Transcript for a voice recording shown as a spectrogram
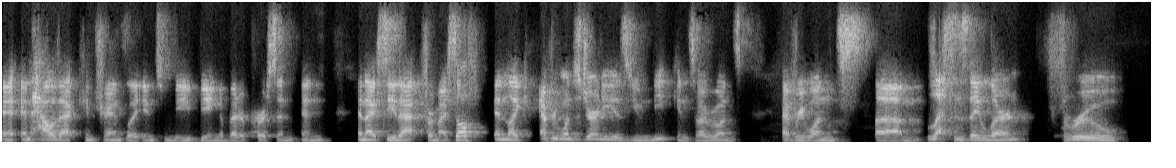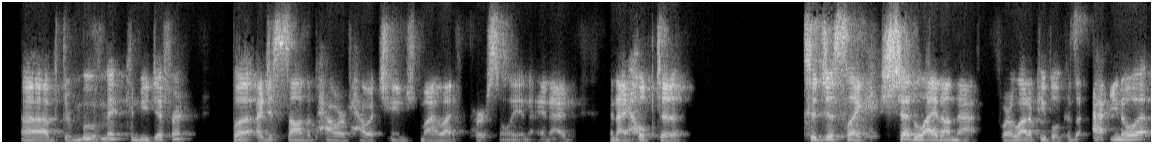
and, and, how that can translate into me being a better person. And and I see that for myself. And like everyone's journey is unique, and so everyone's everyone's um, lessons they learn through uh, through movement can be different. But I just saw the power of how it changed my life personally, and and I and I hope to to just like shed light on that for a lot of people. Because you know what?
